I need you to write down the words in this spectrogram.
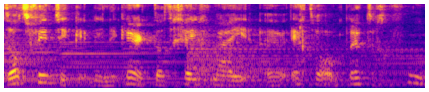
dat vind ik in de kerk. Dat geeft mij eh, echt wel een prettig gevoel.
